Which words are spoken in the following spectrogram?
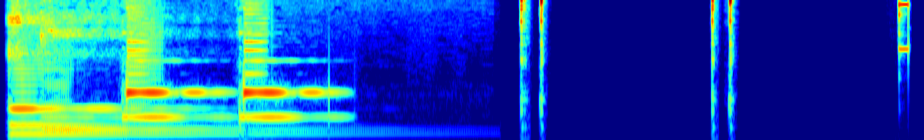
Música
